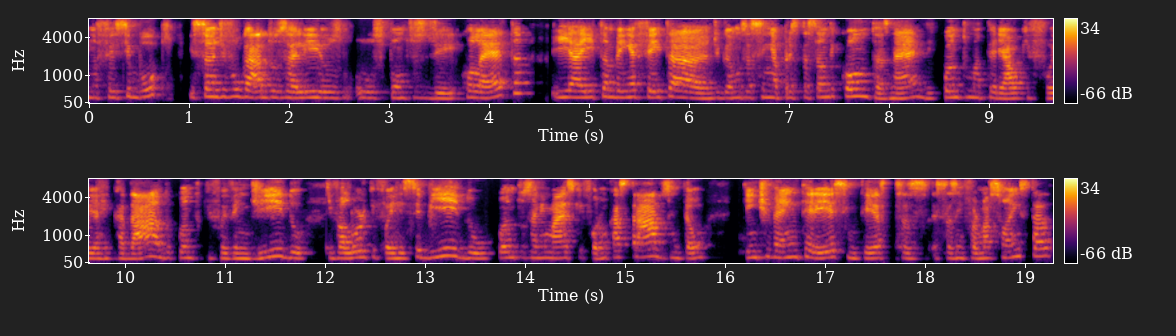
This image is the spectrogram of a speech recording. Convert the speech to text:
no Facebook, e são divulgados ali os, os pontos de coleta, e aí também é feita, digamos assim, a prestação de contas, né? De quanto material que foi arrecadado, quanto que foi vendido, que valor que foi recebido, quantos animais que foram castrados. Então, quem tiver interesse em ter essas, essas informações, está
